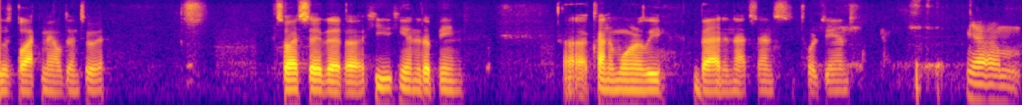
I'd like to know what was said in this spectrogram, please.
was blackmailed into it. So I say that uh, he he ended up being uh, kind of morally bad in that sense towards the end. Yeah, um,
